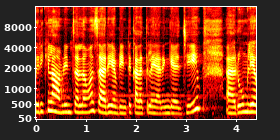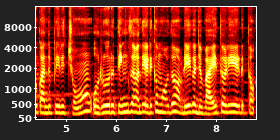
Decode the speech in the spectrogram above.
பிரிக்கலாம் அப்படின்னு சொல்லவும் சரி அப்படின்ட்டு களத்தில் இறங்கியாச்சு. ரூம்லேயே உட்காந்து பிரித்தோம் ஒரு ஒரு திங்ஸை வந்து எடுக்கும் போதும் அப்படியே கொஞ்சம் பயத்தோடயே எடுத்தோம்.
